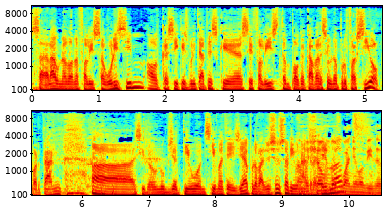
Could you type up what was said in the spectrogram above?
Serà una dona feliç, seguríssim. El que sí que és veritat és que ser feliç tampoc acaba de ser una professió, per tant, uh, sinó un objectiu en si mateix, eh? Però vaja, això seria un Amb altre això tema. no es guanya la vida,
